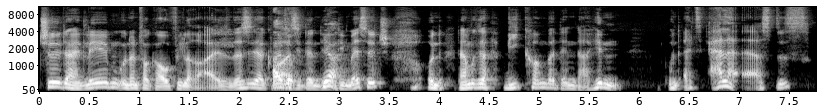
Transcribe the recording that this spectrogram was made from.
Chill dein Leben und dann verkauf viele Reisen. Das ist ja quasi also, dann die, ja. die Message. Und da haben wir gesagt, wie kommen wir denn dahin? Und als allererstes äh,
